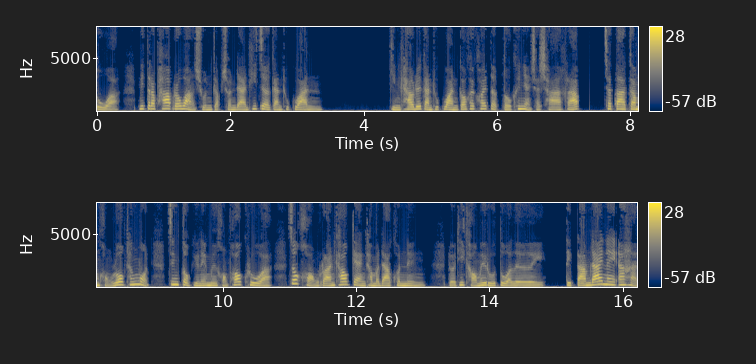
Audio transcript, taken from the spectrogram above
ตัว มิตรภาพระหว่างชุนกับชนแดนที่เจอกันทุกวัน กินข้าวด้วยกันทุกวันก็ค่อย ๆ เติบโตขึ้นอย่างช้าๆครับชะตากรรมของโลกทั้งหมดจึงตกอยู่ในมือของพ่อครัว เจ้าของร้านข้าวแกงธรรมดาคนหนึ่ง โดยที่เขาไม่รู้ตัวเลย ติดตามได้ในอาหาร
